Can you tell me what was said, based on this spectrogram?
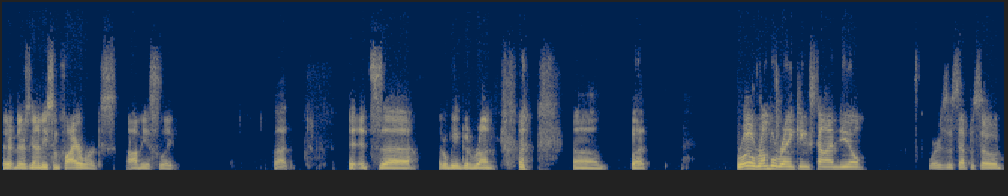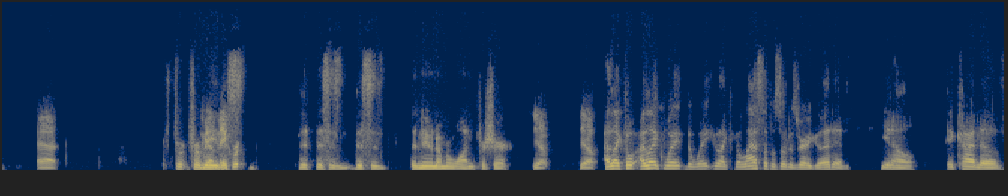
there, there's going to be some fireworks, obviously, but it, it's uh, it'll be a good run. um, but Royal Rumble rankings time, Neil. Where's this episode at? For for We me, this, this this is this is the new number one for sure. Yeah, yeah, I like the I like way the way like the last episode is very good and you know it kind of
